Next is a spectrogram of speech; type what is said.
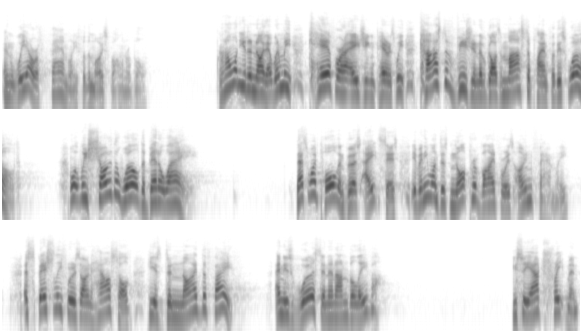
And we are a family for the most vulnerable. And I want you to know that when we care for our aging parents, we cast a vision of God's master plan for this world. We show the world a better way. That's why Paul in verse 8 says if anyone does not provide for his own family, especially for his own household, he has denied the faith and is worse than an unbeliever. You see, our treatment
